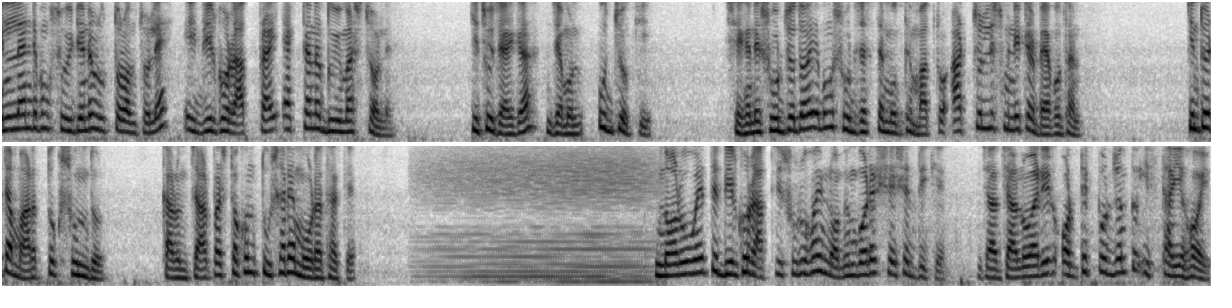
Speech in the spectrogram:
ফিনল্যান্ড এবং সুইডেনের উত্তর অঞ্চলে এই দীর্ঘ রাত প্রায় একটানা দুই মাস চলে। কিছু জায়গা যেমন উজ্জকি, সেখানে সূর্যোদয় এবং সূর্যাস্তের মধ্যে মাত্র আটচল্লিশ মিনিটের ব্যবধান। কিন্তু এটা মারাত্মক সুন্দর, কারণ চারপাশ তখন তুষারে মোড়া থাকে। নরওয়েতে দীর্ঘ রাত্রি শুরু হয় নভেম্বরের শেষের দিকে, যা জানুয়ারির অর্ধেক পর্যন্ত স্থায়ী হয়।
